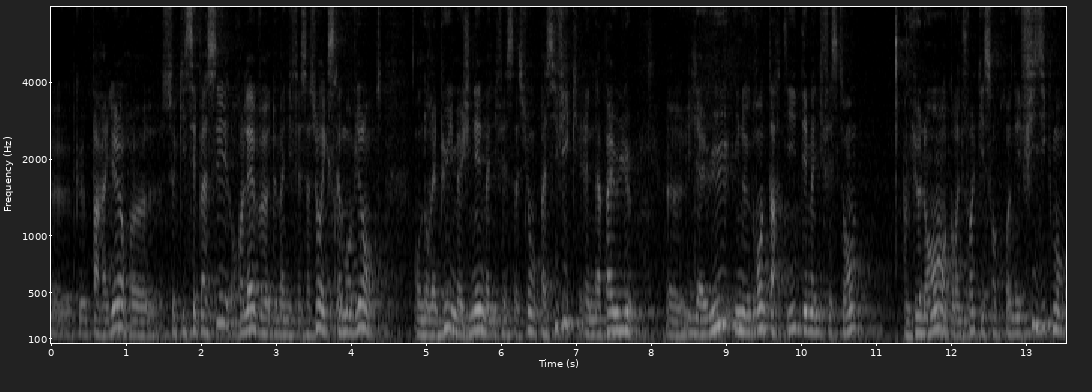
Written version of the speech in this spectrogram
euh, que par ailleurs, euh, ce qui s'est passé relève de manifestations extrêmement violentes. On aurait pu imaginer une manifestation pacifique, elle n'a pas eu lieu. Il y a eu une grande partie des manifestants violents, encore une fois, qui s'en prenaient physiquement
